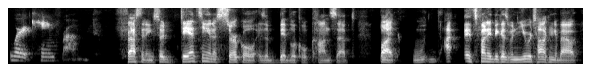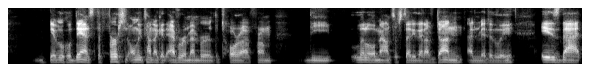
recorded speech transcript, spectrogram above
where it came from. Fascinating. So dancing in a circle is a biblical concept, but it's funny because when you were talking about biblical dance, the first and only time I could ever remember the Torah from the little amounts of study that I've done, admittedly, is that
